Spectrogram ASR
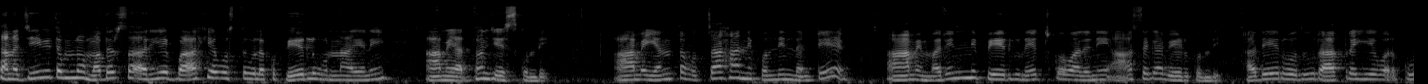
తన జీవితంలో మొదటిసారి బాహ్య వస్తువులకు పేర్లు ఉన్నాయని ఆమె అర్థం చేసుకుంది. ఆమె ఎంత ఉత్సాహాన్ని పొందిందంటే ఆమె మరిన్ని పేర్లు నేర్చుకోవాలని ఆశగా వేడుకుంది. అదే రోజు రాత్రయ్యే వరకు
